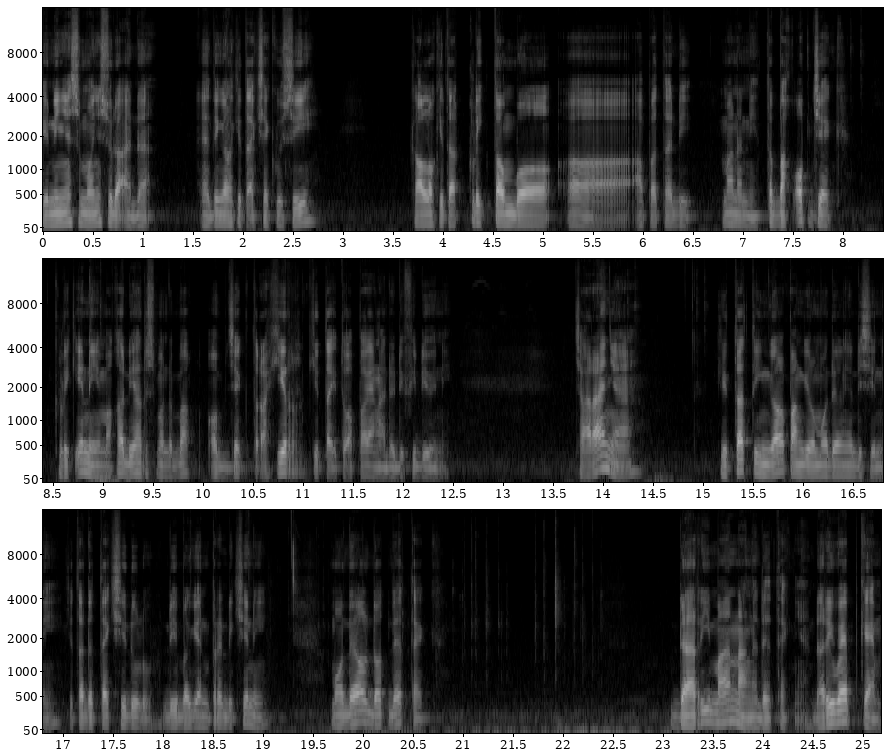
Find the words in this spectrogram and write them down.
Ininya semuanya sudah ada. Ya, tinggal kita eksekusi. Kalau kita klik tombol uh, apa tadi? Mana nih? Tebak objek. Klik ini maka dia harus menebak objek terakhir kita itu apa yang ada di video ini. Caranya kita tinggal panggil modelnya di sini kita deteksi dulu di bagian prediksi ini model.detect dari mana ngedeteknya? Dari webcam.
